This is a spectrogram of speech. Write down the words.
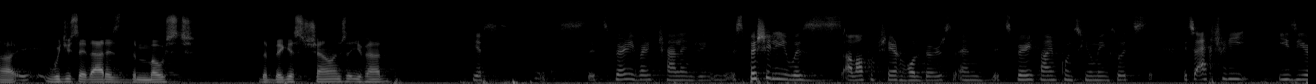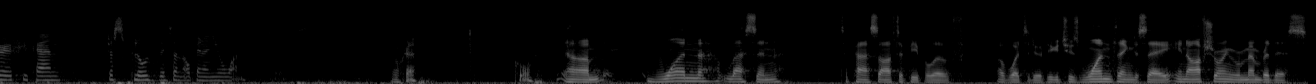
uh, would you say that is the most, the biggest challenge that you've had? Yes, it's it's very very challenging, especially with a lot of shareholders, and it's very time consuming. So it's it's actually easier if you can just close this and open a new one. So it's Okay, cool. Um, one lesson to pass off to people of, of what to do. If you could choose one thing to say in offshoring, remember this.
